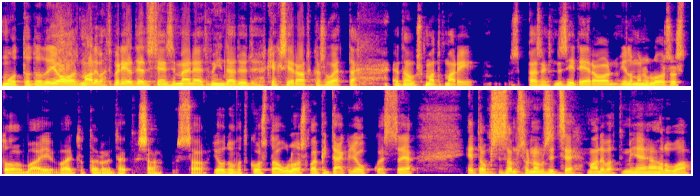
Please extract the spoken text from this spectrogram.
Mutta tota, joo, maalivahtipeli on tietysti ensimmäinen, että mihin täytyy keksiä ratkaisu, että, että onko Matt Mari, pääseekö ne siitä eroon ilman ulosostoa vai, vai tota, noita, saa, saa, joutuvat koostaa ulos vai pitääkö joukkueessa ja että onko se Samsonov sitten se maalivahti, mihin hän haluaa,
